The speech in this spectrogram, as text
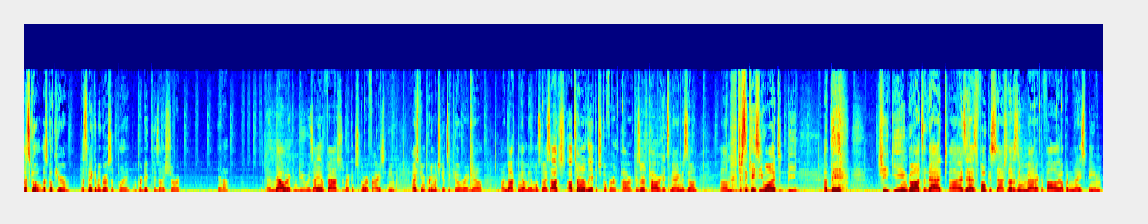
let's go. Let's go Kyurem. Let's make an aggressive play and predict his ice shard. Yeah. And now what I can do is I am faster and I can just go right for Ice Beam. Ice Beam pretty much gets a kill right now. Uh, knocking out Mammo's nice. I'll just, alternatively, I could just go for Earth Power because Earth Power hits Magnezone. Um, just in case he wanted to be a bit cheeky and go out to that uh, as it has Focus Sash. So that doesn't even matter. I can follow it up with an Ice Beam.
